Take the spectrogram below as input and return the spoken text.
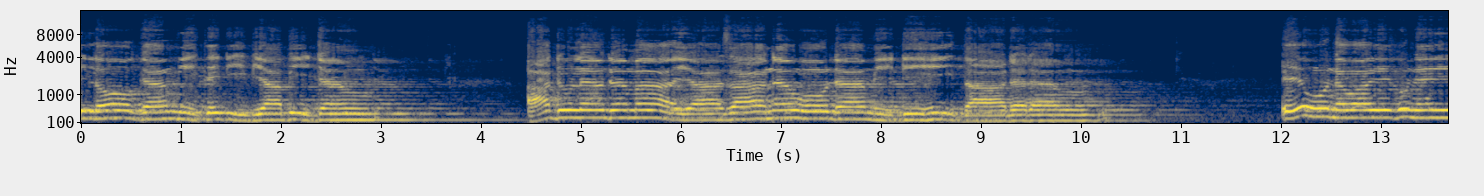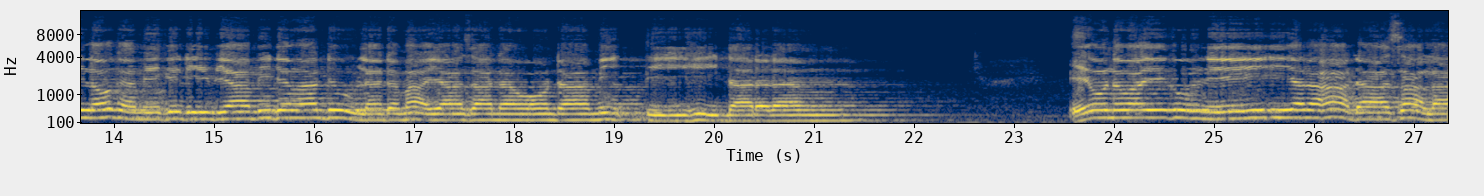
ဤလောကံမိကိတ္တိဗျာပိတံအာတုလံဓမ္မယာဇာနဝန္ဓမိတိဟိတာတရံ ဧဝနဝယေကုနေဤလောကမေကိတိဗျာပိတံအတုလံဓမ္မယာဇာနဝန္ဓမိတိဟိတာရရံဧဝနဝယေကုနေဤယရဟတာသလာ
